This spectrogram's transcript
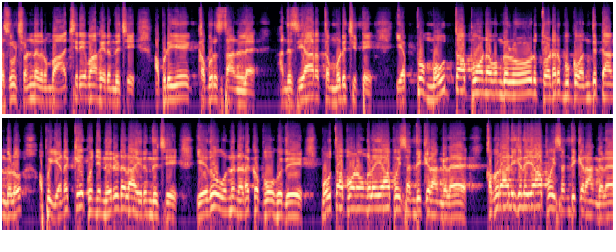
ரசூல் சொன்னது ரொம்ப ஆச்சரியமாக இருந்துச்சு. அப்படியே கபுரிஸ்தான்ல அந்த ஜியாரத்தை முடிச்சிட்டு எப்போ மௌத்தா போனவங்களோடு தொடர்புக்கு வந்துட்டாங்களோ அப்போ எனக்கே கொஞ்சம் நெருடலா இருந்துச்சு. ஏதோ ஒண்ணு நடக்க போகுது. மௌத்தா போனவங்களையா போய் சந்திக்கிறாங்களே? கபராளிகளையா போய் சந்திக்கிறாங்களே?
